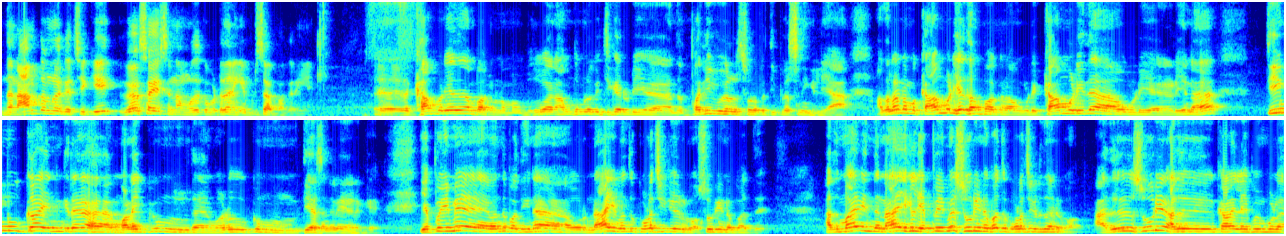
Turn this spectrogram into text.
இந்த நாம் தமிழர் கட்சிக்கு விவசாய சின்னம் ஒதுக்கப்பட்டதை நீங்கள் எப்படி சார் பார்க்குறீங்க இதை காமெடியாக தான் பார்க்கணும். நம்ம பொதுவாக நாம் தமிழர் கட்சிக்காருடைய அந்த பதிவுகள் சொல்ல பற்றி பேசுனீங்க இல்லையா? அதெல்லாம் நம்ம காமெடியாக தான் பார்க்குறோம். அவங்களுடைய காமெடி தான் அவங்களுடைய ஏன்னா திமுக என்கிற மலைக்கும் இந்த மடுவுக்கும் வித்தியாசம் நிறையா இருக்குது எப்பயுமே வந்து பார்த்திங்கன்னா ஒரு நாய் வந்து குலைச்சிக்கிட்டே இருக்கும் சூரியனை பார்த்து. அது மாதிரி இந்த நாய்கள் எப்பயுமே சூரியனை பார்த்து குலைச்சிக்கிட்டு தான் இருக்கும். அது சூரியன் அது காலையில் எப்பயும் போல்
